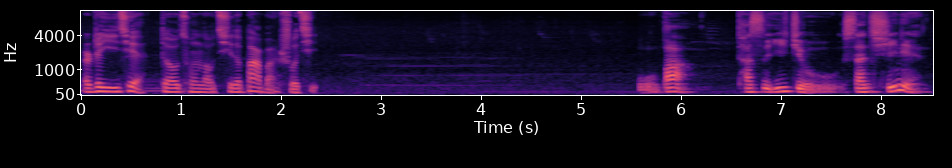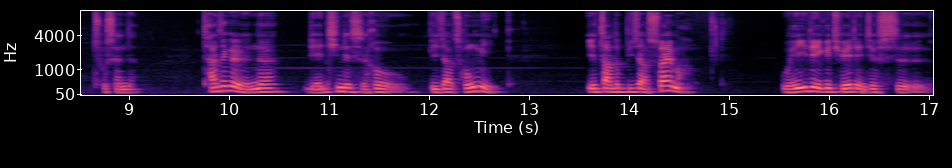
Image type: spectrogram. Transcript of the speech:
而这一切都要从老七的爸爸说起。我爸，他是一九三七年出生的。他这个人呢，年轻的时候比较聪明，也长得比较帅嘛。唯一的一个缺点就是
